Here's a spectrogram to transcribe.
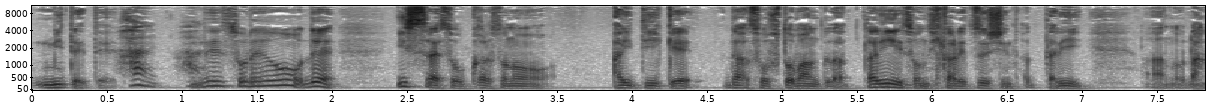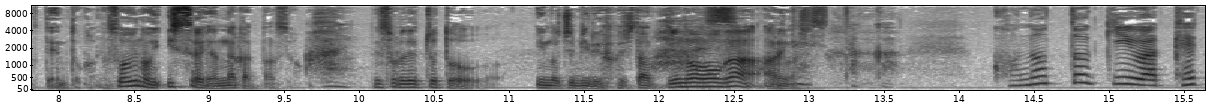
見てて、はいはいで、それを、で、一切そこからその、IT 系、だソフトバンクだったり、その光通信だったり、あの楽天とか、そういうのを一切やらなかったんですよ。はいで、それでちょっと命拾いをしたっていうのがありま。すしたか。この時は結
